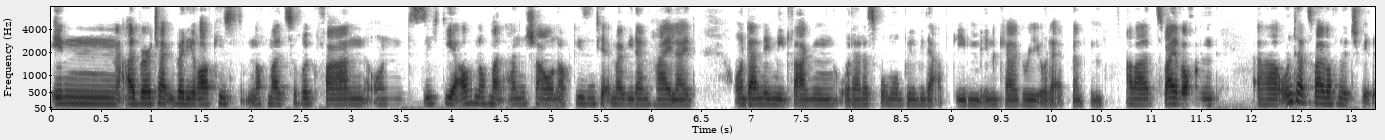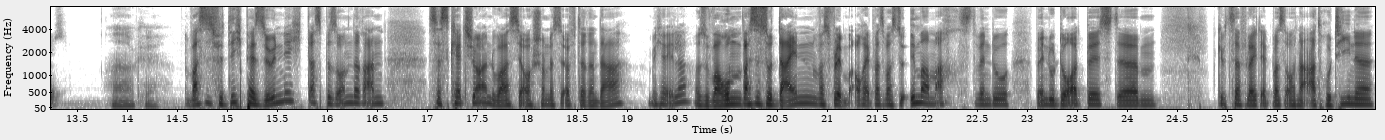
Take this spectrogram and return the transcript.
in Alberta über die Rockies nochmal zurückfahren und sich die auch nochmal anschauen. Auch die sind ja immer wieder ein Highlight. Und dann den Mietwagen oder das Wohnmobil wieder abgeben in Calgary oder Edmonton. Aber zwei Wochen, äh, unter zwei Wochen wird schwierig. Ah, okay. Was ist für dich persönlich das Besondere an Saskatchewan? Du warst ja auch schon des Öfteren da, Michaela. Also warum, was ist so dein, was vielleicht auch etwas, was du immer machst, wenn du, wenn du dort bist? Ähm, Gibt es da vielleicht etwas, auch eine Art Routine?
